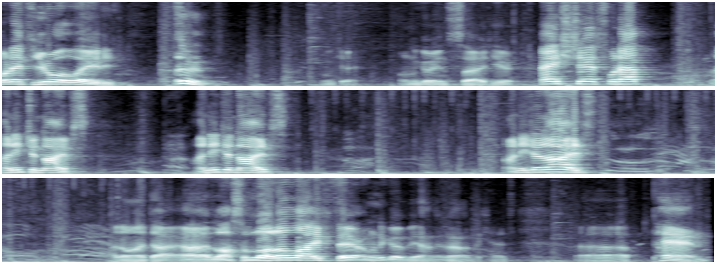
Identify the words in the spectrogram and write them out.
What if you're a lady? Okay, I'm gonna go inside here. Hey, chef, what up? I need your knives. I need your knives. I need a knife! I don't want to die. I uh, lost a lot of life there. I'm gonna go behind. No, I can't. Uh, pan.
